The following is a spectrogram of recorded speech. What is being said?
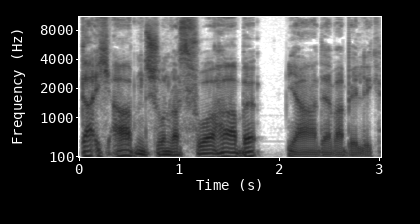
Da ich abends schon was vorhabe, ja, der war billig,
